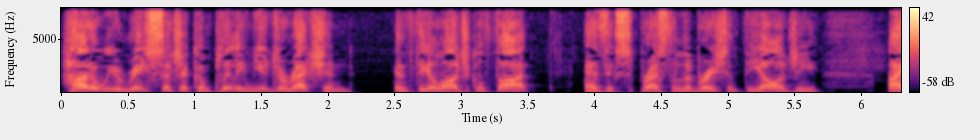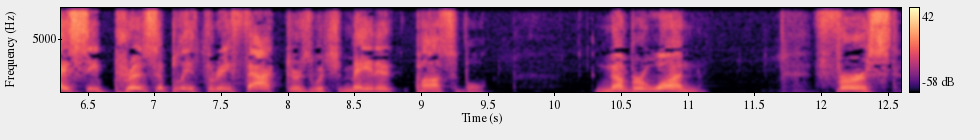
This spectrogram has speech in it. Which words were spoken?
How do we reach such a completely new direction in theological thought as expressed in liberation theology? I see principally three factors which made it possible. Number one, first,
